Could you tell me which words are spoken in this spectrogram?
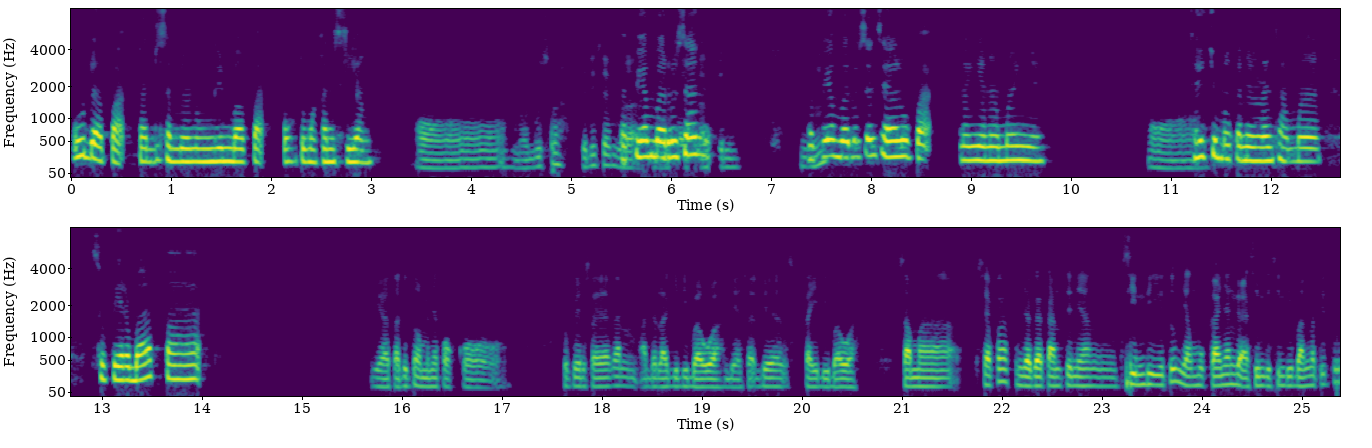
Udah, Pak. Tadi sambil nungguin Bapak waktu makan siang. Oh, baguslah. Jadi saya nggak Tapi yang barusan telat-telatin. tapi yang barusan saya lupa nanya namanya. Saya Oh. cuma kenalan sama supir Bapak. Ya, tadi tuh namanya Koko. Supir saya kan ada lagi di bawah, biasa dia stay di bawah. Sama siapa penjaga kantin yang Cindy itu, yang mukanya nggak Cindy-Cindy banget itu.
